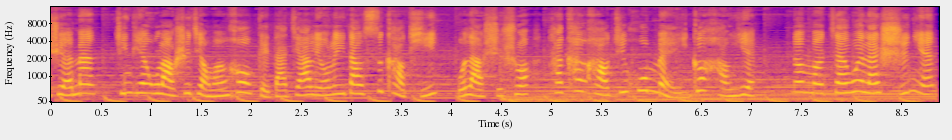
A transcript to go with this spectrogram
同学们，今天吴老师讲完后，给大家留了一道思考题。吴老师说他看好几乎每一个行业。那么，在未来十年，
